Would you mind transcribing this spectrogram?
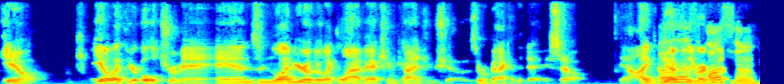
you know you know like your Ultramans and a lot of your other like live action kaiju shows that were back in the day. So yeah, I Oh, definitely that's recommend. awesome.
